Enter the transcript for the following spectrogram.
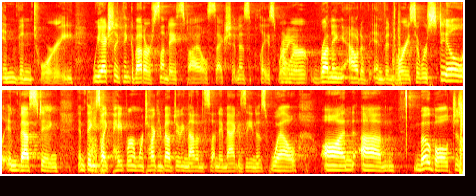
inventory. We actually think about our Sunday Styles section as a place where oh, Running we're running out of inventory. So we're still investing in things like paper, and we're talking about doing that in Sunday Magazine as well. On um, mobile, just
